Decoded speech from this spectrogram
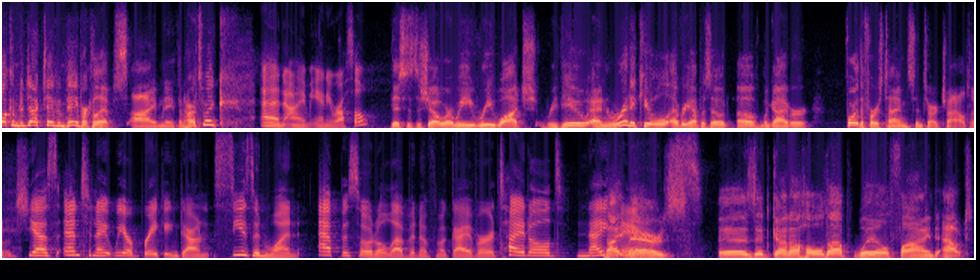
Welcome to Duct Tape and Paper Clips. I'm Nathan Hartswick. And I'm Annie Russell. This is the show where we rewatch, review, and ridicule every episode of MacGyver for the first time since our childhoods. Yes, and tonight we are breaking down season one, episode 11 of MacGyver, titled Nightmares. Nightmares. Is it gonna hold up? We'll find out.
